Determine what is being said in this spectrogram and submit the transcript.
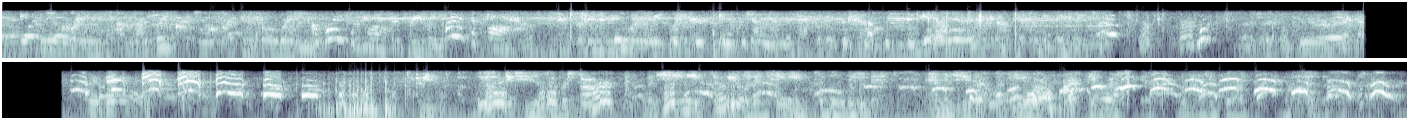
a monthly vaginal blood control ring. Where's the Put it in ball? weeks. Where's the ball? And put in a new one a week later. It's just in the back of its pill. And you don't have to think about taking it daily. There's your computer? I mean, we all think she's a superstar, but she needs to feel it and she needs to believe it. And when she's out with you, the impression is sometimes you feel like, not as a superstar.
